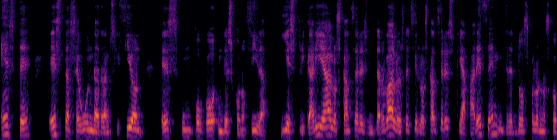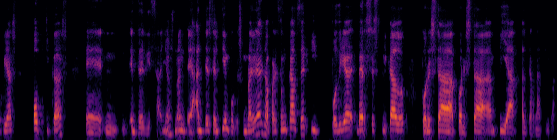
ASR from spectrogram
este, esta segunda transición es un poco desconocida y explicaría los cánceres intervalos, es decir, los cánceres que aparecen entre dos colonoscopias ópticas eh, entre 10 años. Eh, antes del tiempo que es un planetario aparece un cáncer y podría verse explicado por esta, por esta vía alternativa.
